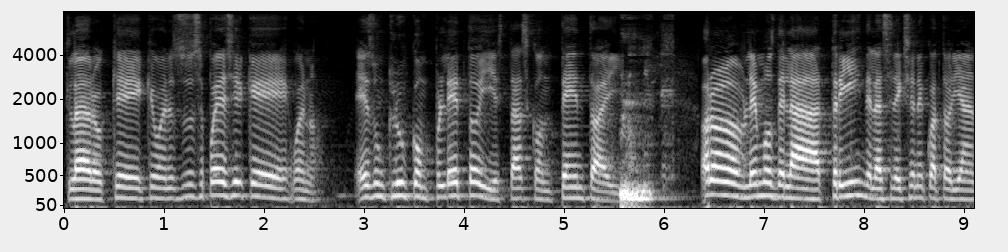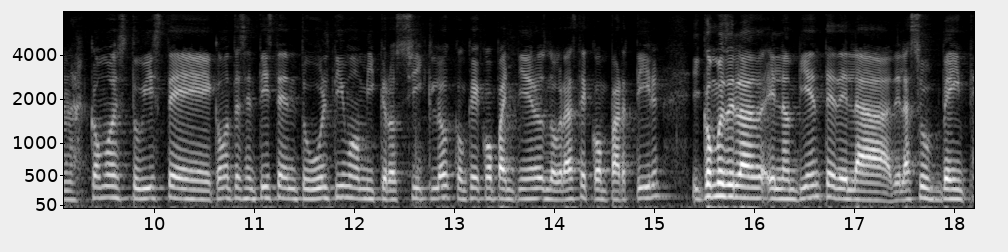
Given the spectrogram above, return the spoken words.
Claro, qué, qué bueno, eso se puede decir que, bueno, es un club completo y estás contento ahí. Ahora hablemos de la tri, de la selección ecuatoriana. ¿Cómo estuviste, cómo te sentiste en tu último microciclo? ¿Con qué compañeros lograste compartir? ¿Y cómo es el, ambiente de la, de la sub-20?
